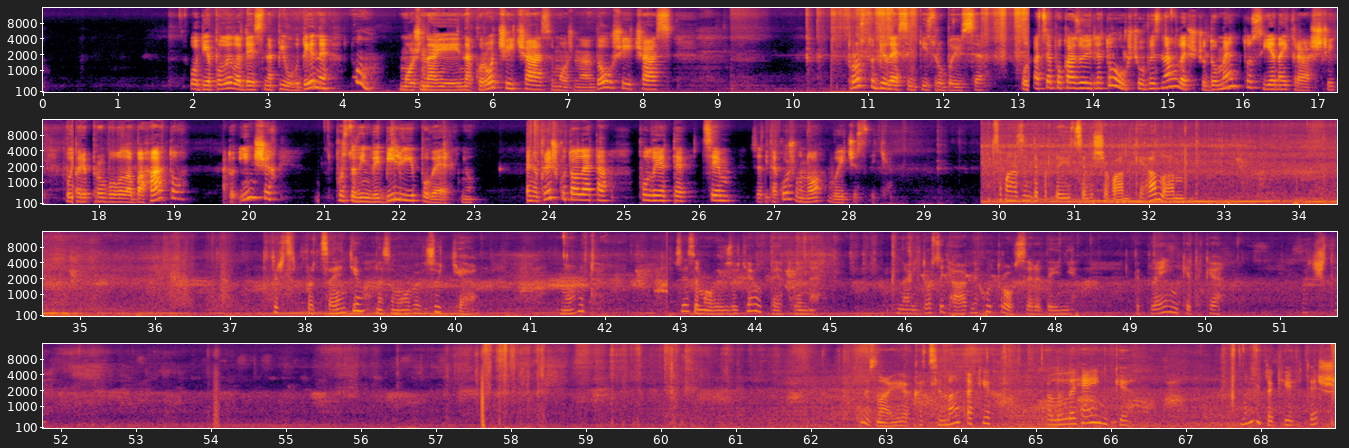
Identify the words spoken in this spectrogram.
От я полила десь на півгодини, ну, можна і на коротший час, можна на довший час. Просто білесенький зробився. А це показує для того, щоб ви знали, що доментос є найкращий. Бо я перепробувала багато, багато інших. Просто він вибілює поверхню. Звичайно, кришку туалета полити цим, це також воно вичистить. Це магазин, де продаються вишиванки. Галант. процентів на зимове взуття. Ну от, це зимове взуття утеплене. Навіть досить гарне хутро всередині. Тепленьке таке. Бачите? Не знаю, яка ціна таких, але легенькі. Ну і такі теж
